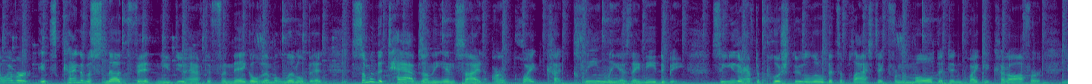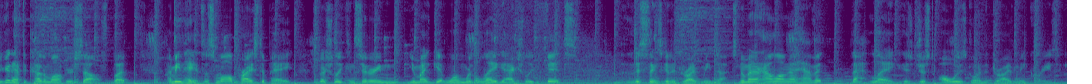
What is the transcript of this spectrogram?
However, it's kind of a snug fit and you do have to finagle them a little bit. Some of the tabs on the inside aren't quite cut cleanly as they need to be. So you either have to push through the little bits of plastic from the mold that didn't quite get cut off or you're going to have to cut them off yourself. But, I mean, hey, it's a small price to pay, especially considering you might get one where the leg actually fits. This thing's going to drive me nuts. No matter how long I have it, that leg is just always going to drive me crazy.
